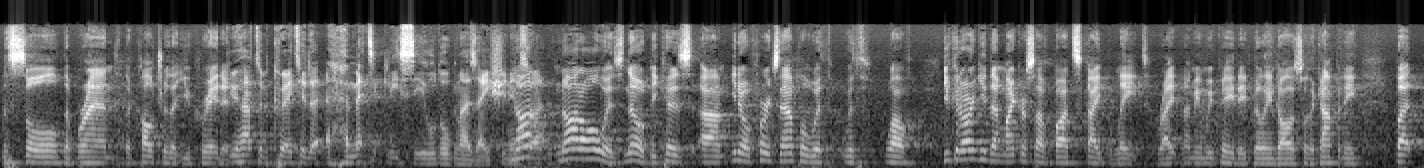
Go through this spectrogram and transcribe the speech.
the soul, the brand, the culture that you created. You have to have created a hermetically sealed organization inside. Not, not always, no, because um, you know, for example, with with well, you could argue that Microsoft bought Skype late, right? I mean, we paid eight billion dollars for the company, but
